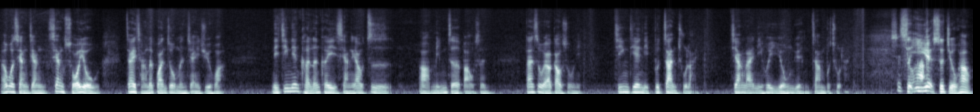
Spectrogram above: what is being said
而我想讲，向所有在场的观众们讲一句话：你今天可能可以想要自啊明哲保身，但是我要告诉你，今天你不站出来，将来你会永远站不出来。十一月十九号，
